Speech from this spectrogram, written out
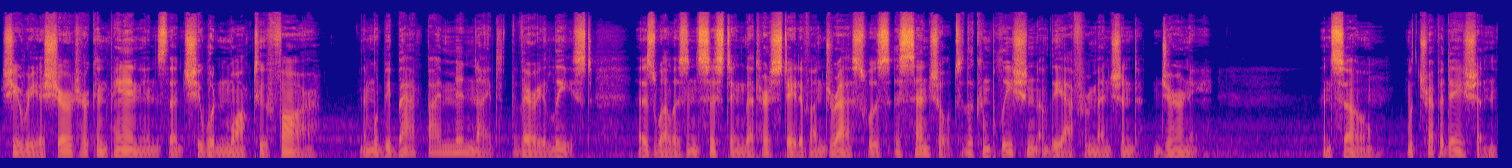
She reassured her companions that she wouldn't walk too far and would be back by midnight at the very least, as well as insisting that her state of undress was essential to the completion of the aforementioned journey. And so, with trepidation,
